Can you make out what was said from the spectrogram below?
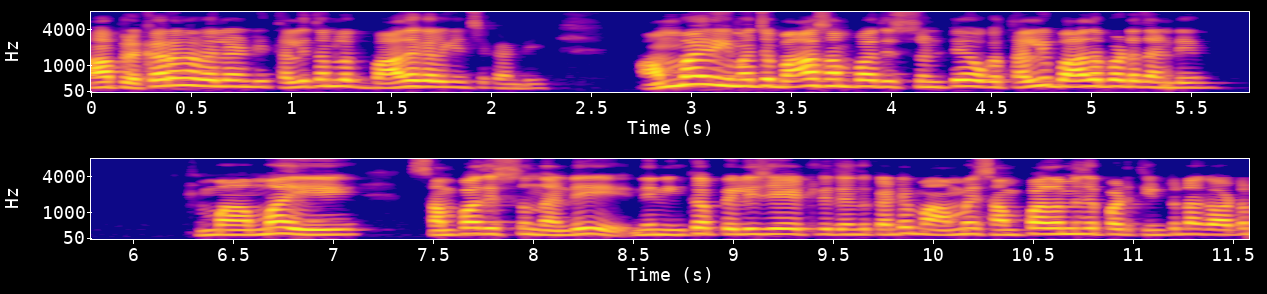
ఆ ప్రకారంగా వెళ్ళండి. తల్లిదండ్రులకు బాధ కలిగించకండి. అమ్మాయిలు ఈ మధ్య బాగా సంపాదిస్తుంటే ఒక తల్లి బాధపడదండి. మా అమ్మాయి సంపాదిస్తుందండి. నేను ఇంకా పెళ్ళి చేయట్లేదు. ఎందుకంటే మా అమ్మాయి సంపాదన మీద పడి తింటున్నా కాబట్టి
